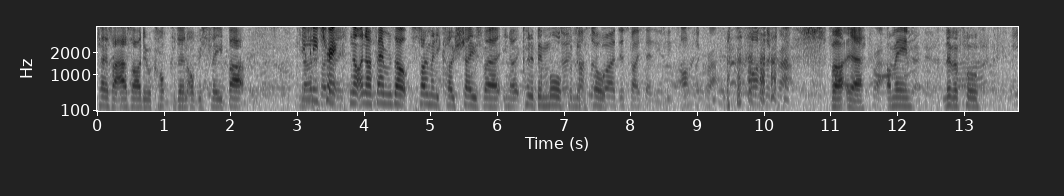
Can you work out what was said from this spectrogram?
players like Hazard who were confident, obviously, but Too know, many so tricks, not enough end results. so many close shaves where you know it could have been more Don't from trust a Liverpool. word this guy says. He speaks utter crap. utter crap. But yeah, crap. I mean Liverpool, He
